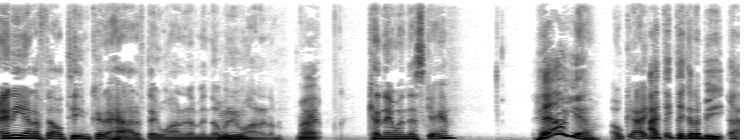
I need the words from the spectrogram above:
any NFL team could have had if they wanted him, and nobody wanted him. Right. Can they win this game? Hell yeah. Okay. I think they're going to be. I,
